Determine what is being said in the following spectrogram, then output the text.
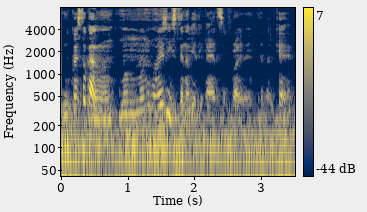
in questo caso non, non, non, esiste una via di mezzo, probabilmente, perché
